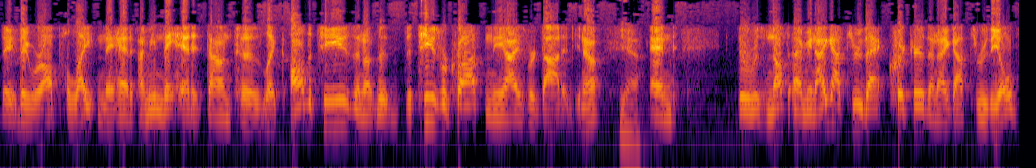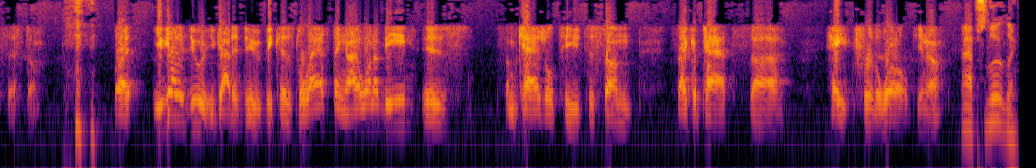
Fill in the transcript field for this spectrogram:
they they were all polite and they had I mean they had it down to like all the T's and uh, the the T's were crossed and the I's were dotted, you know. Yeah. And there was nothing. I mean, I got through that quicker than I got through the old system. but you got to do what you got to do because the last thing I want to be is some casualty to some psychopath's uh, hate for the world, you know. Absolutely.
